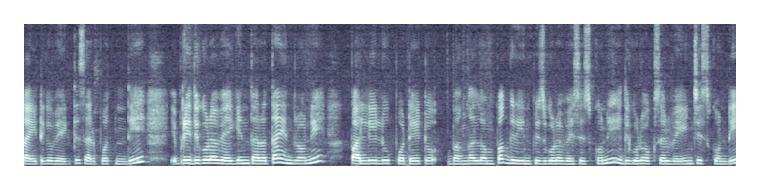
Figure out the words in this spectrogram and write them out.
లైట్గా వేగితే సరిపోతుంది. ఇప్పుడు ఇది కూడా వేగిన తర్వాత ఇందులోని పల్లీలు పొటాటో బంగాళదుంప గ్రీన్ పీస్ కూడా వేసేసుకొని ఇది కూడా ఒకసారి వేయించేసుకోండి.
